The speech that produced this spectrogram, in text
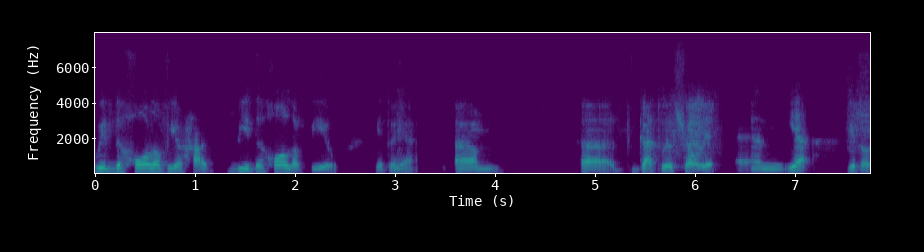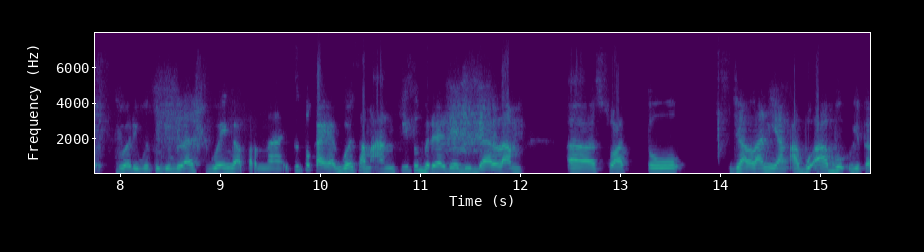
with the whole of your heart be the whole of you gitu ya. Um, uh, God will show it. And ya yeah, gitu 2017 gue nggak pernah itu tuh kayak gue sama Angki tuh berada di dalam uh, suatu jalan yang abu-abu gitu.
